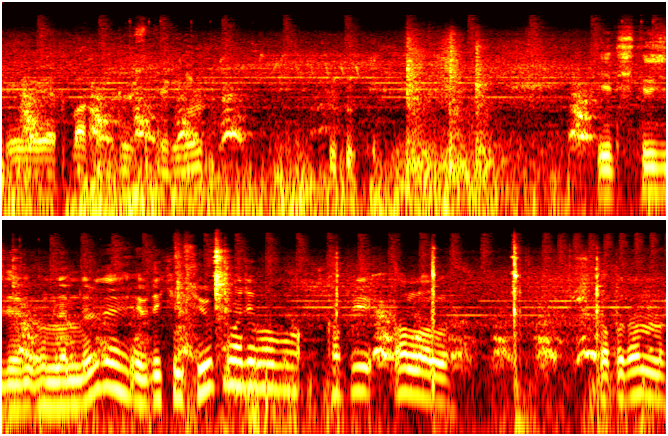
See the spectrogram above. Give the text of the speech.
Şöyle bak göstereyim. Yetiştiricilerin önlemleri de evde kimse yok mu acaba bu kapıyı Allah Allah. Şu kapıdan mı?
